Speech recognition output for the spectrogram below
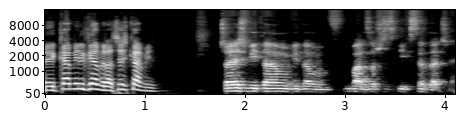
Y, Kamil Gemra, cześć Kamil. Cześć, witam, witam bardzo wszystkich serdecznie.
